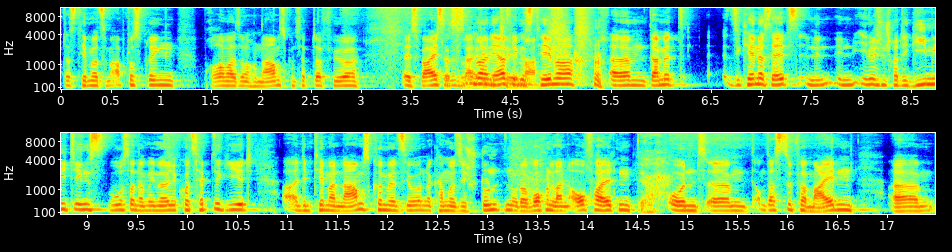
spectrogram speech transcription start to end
das Thema zum Abschluss bringen, brauchen wir also noch ein Namenskonzept dafür. Ich weiß, das, Das ist immer ein nerviges Thema. ähm, damit, Sie kennen das selbst in, in irgendwelchen Strategie-Meetings, wo es dann um irgendwelche Konzepte geht, an dem Thema Namenskonvention, da kann man sich Stunden oder Wochen lang aufhalten. Ja. Und ähm, um das zu vermeiden, ähm,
